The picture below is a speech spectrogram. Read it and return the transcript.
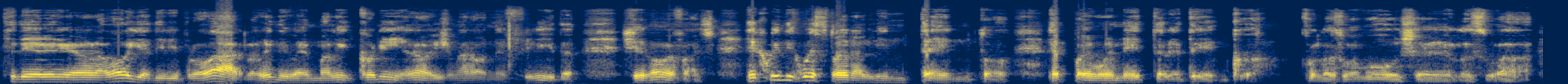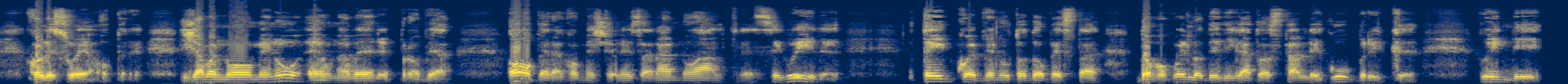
ti deve venire la voglia di riprovarla, quindi vai in malinconia, no? Dici, ma non è finita, dici, come faccio? E quindi questo era l'intento, e poi vuoi mettere Tenco con la sua voce, la sua, con le sue opere. Diciamo il nuovo menù è una vera e propria opera, come ce ne saranno altre a seguire. Tenco è venuto dopo, sta, dopo quello dedicato a Stanley Kubrick, quindi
